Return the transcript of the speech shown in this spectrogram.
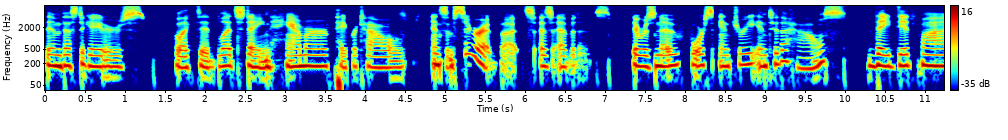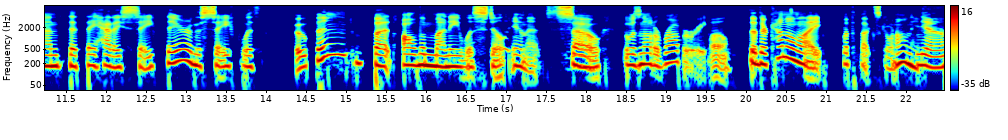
the investigators collected blood-stained hammer, paper towels, and some cigarette butts as evidence. There was no forced entry into the house. They did find that they had a safe there, and the safe was open, but all the money was still in it. So it was not a robbery. So they're kind of like, what the fuck's going on here? Yeah.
